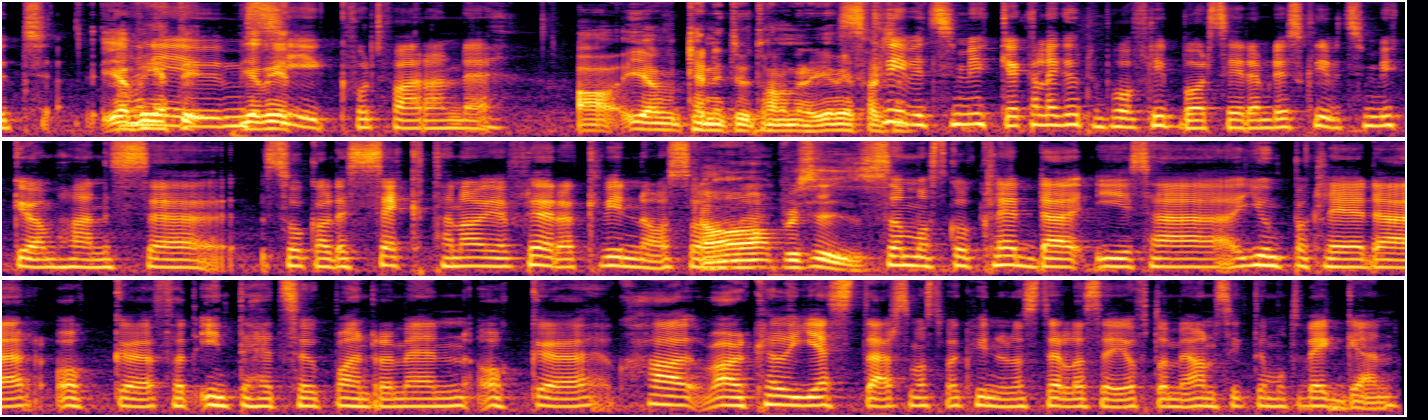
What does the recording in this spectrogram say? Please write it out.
ut. Jag han vet ger ju jag vet- musik fortfarande. Ja, jag kan inte uttala mig det. Jag vet faktiskt skrivits mycket, jag kan lägga upp det på Flipboard-sidan, det har skrivits mycket om hans eh, så kallade sekt. Han har ju flera kvinnor som, Ja, som måste gå klädda i så här gympakläder och, eh, för att inte hetsa upp andra män. Och uh, har R. Kelly-gäster så måste de kvinnorna ställa sig ofta med ansiktet mot väggen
